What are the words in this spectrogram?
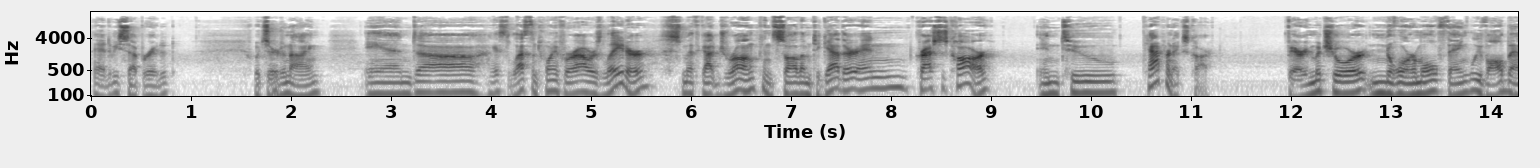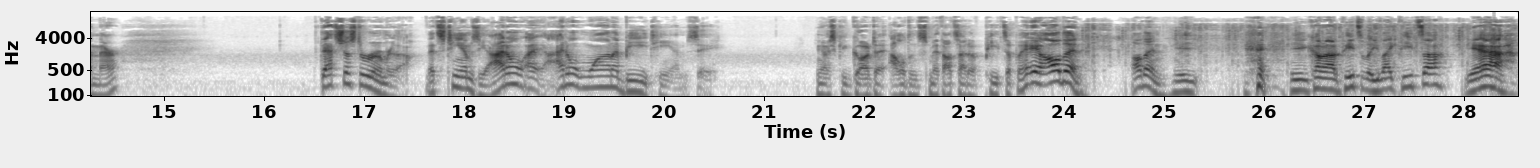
They had to be separated, which they're denying. And uh, I guess less than 24 hours later, Smith got drunk and saw them together and crashed his car into Kaepernick's car. Very mature, normal thing. We've all been there. That's just a rumor, though. That's TMZ. I don't. I, I don't want to be TMZ. You know, I could go to Aldon Smith outside of a pizza. But hey, Aldon, Aldon, you you coming out of pizza? But you like pizza? Yeah,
